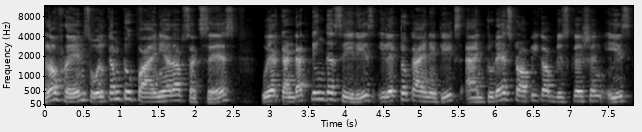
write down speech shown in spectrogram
Hello friends, welcome to Pioneer of Success. We are conducting the series Electrokinetics and today's topic of discussion is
